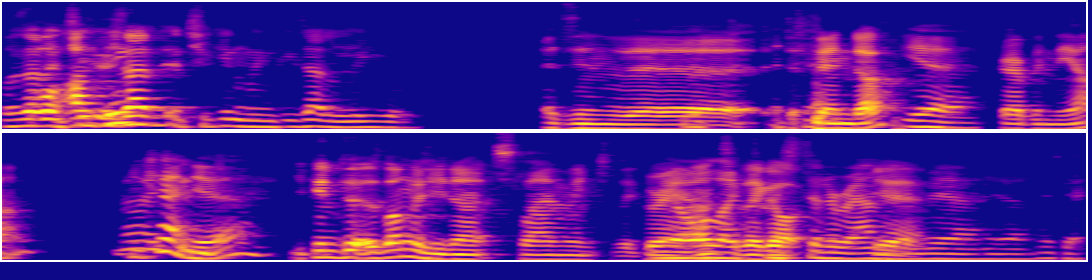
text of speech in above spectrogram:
Was that, Well, a, I chi- think- is that a chicken wing? Is that illegal? as in the Yeah, defender Yeah. grabbing the arm. No, you can, yeah. You can do as long as you don't slam into the ground. Yeah, or so they twist got. it around yeah. him. Yeah, yeah. Okay.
